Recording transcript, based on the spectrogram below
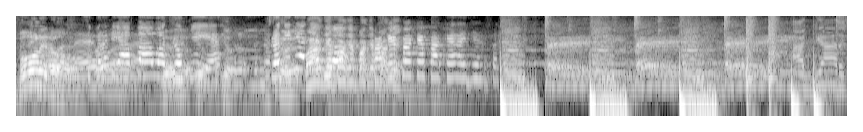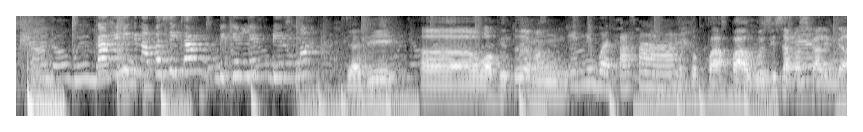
Boleh dong. Boleh. Seperti apa wardrobe-nya ya? Berarti ini ada pakai, pakai, pakai, Pakai pakai. pakai aja. pakai. Jadi eh, waktu itu emang Ini buat papa. untuk papa, gue sih sama sekali nggak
